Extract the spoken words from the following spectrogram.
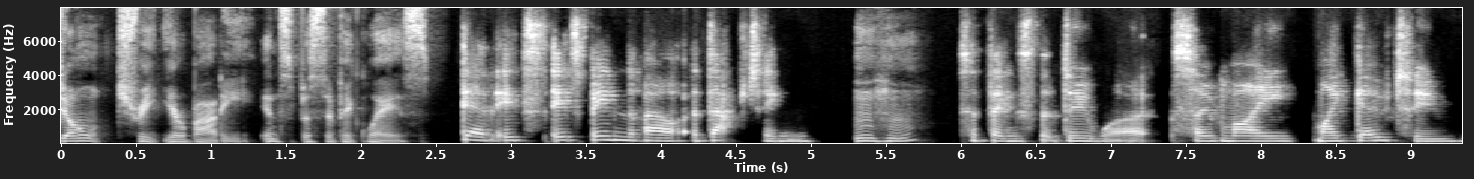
don't treat your body in specific ways? Yeah, it's it's been about adapting mm-hmm to things that do work. So my my go-to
